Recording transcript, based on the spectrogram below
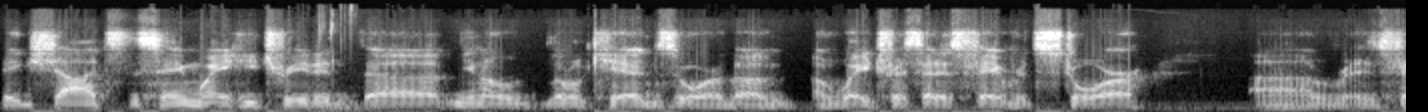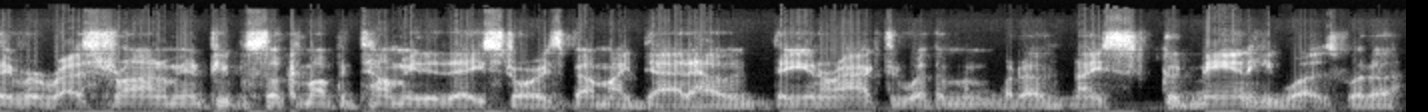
big shots the same way he treated the, you know, little kids or the waitress at his favorite store uh, his favorite restaurant. I mean, people still come up and tell me today stories about my dad, how they interacted with him, and what a nice, good man he was, what a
